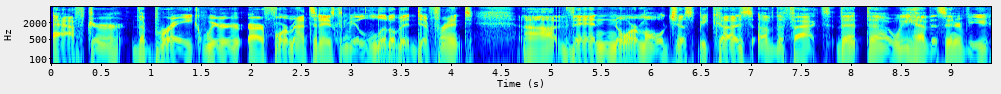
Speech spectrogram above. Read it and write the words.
after the break. We're our format today is going to be a little bit different uh, than normal, just because of the fact that we have this interview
